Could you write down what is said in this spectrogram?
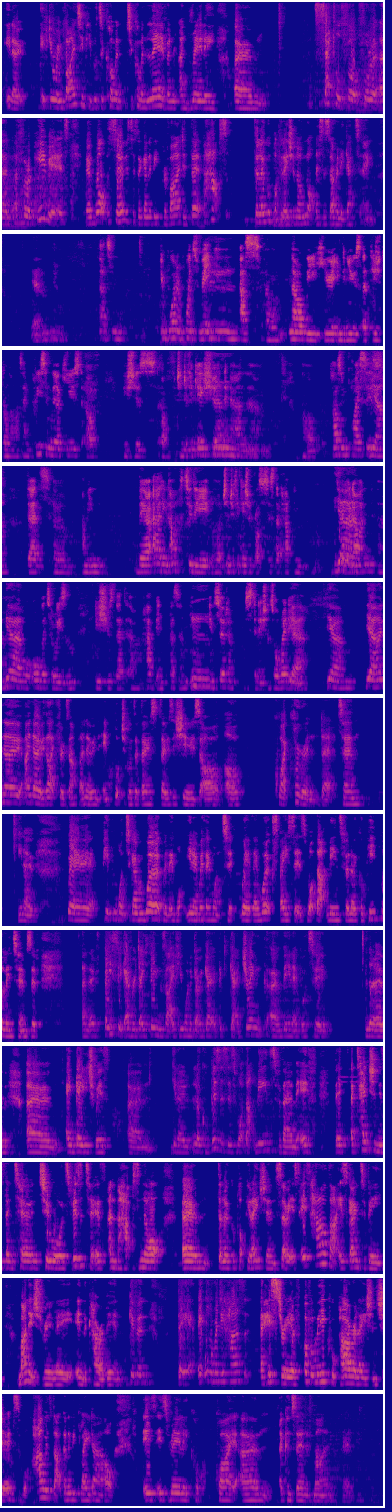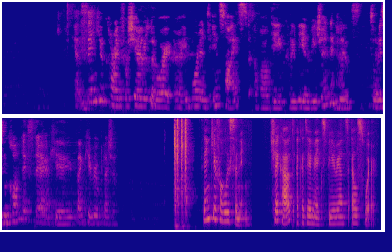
you know, if you're inviting people to come and to come and live and, and really um, settle for for a, a, for a period, you know, what services are going to be provided that perhaps the local population are not necessarily getting. Yeah, yeah. that's an important point to make. Mm. As um, now we hear in the news that digital nomads are increasingly accused of issues of gentrification mm. and um, uh, housing prices. Yeah. That um, I mean, they are adding up to the uh, gentrification processes that have been yeah. going on uh, yeah. for over tourism issues that uh, have been present in, mm. in, certain destinations already. Yeah, yeah, yeah. I know. I know. Like for example, I know in, in Portugal that those those issues are are quite current that um, you know where people want to go and work, where they want, you know, where they want to, where their workspaces, what that means for local people in terms of and basic everyday things like if you want to go and get a, get a drink, um, being able to, you know, um, engage with, um, you know, local businesses, what that means for them if the attention is then turned towards visitors and perhaps not um, the local population. So it's it's how that is going to be managed really in the Caribbean, given it already has a history of, of unequal power relationships. How is that going to be played out? Is is really quite um, a concern of mine, really. Yeah, thank you, Karen, for sharing your uh, important insights about the Caribbean region and tourism context there. Thank you. Thank you. Real pleasure. Thank you for listening. Check out Academia Experience elsewhere.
